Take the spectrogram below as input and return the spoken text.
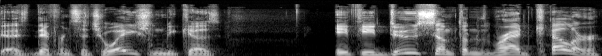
a different situation because if you do something with Brad Keller,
